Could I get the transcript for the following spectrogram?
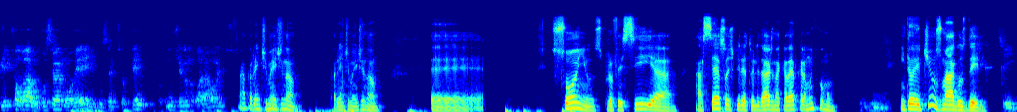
ele falou, ah, você vai morrer e você não sei o quê. Não chegou no faraó isso? Aparentemente não. Aparentemente não. É... Sonhos, profecia, acesso à espiritualidade naquela época era muito comum. Uhum. Então ele tinha os magos dele. Sim.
